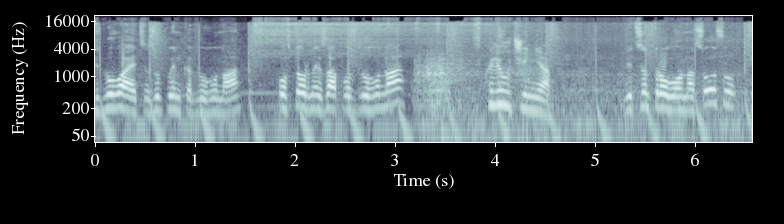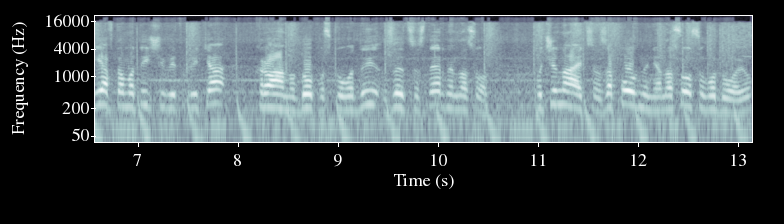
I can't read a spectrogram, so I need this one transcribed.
Відбувається зупинка двигуна, повторний запуск двигуна, включення відцентрового насосу і автоматичне відкриття крану допуску води з цистерни в насос. Починається заповнення насосу водою.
